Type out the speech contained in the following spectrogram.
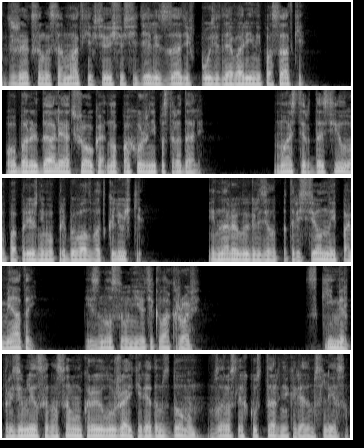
Джексон и Самадхи все еще сидели сзади в позе для аварийной посадки. Оба рыдали от шока, но, похоже, не пострадали. Мастер Досилова по-прежнему пребывал в отключке. Инара выглядела потрясенной, помятой. Из носа у нее текла кровь. Скиммер приземлился на самом краю лужайки рядом с домом, в зарослях кустарника рядом с лесом.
